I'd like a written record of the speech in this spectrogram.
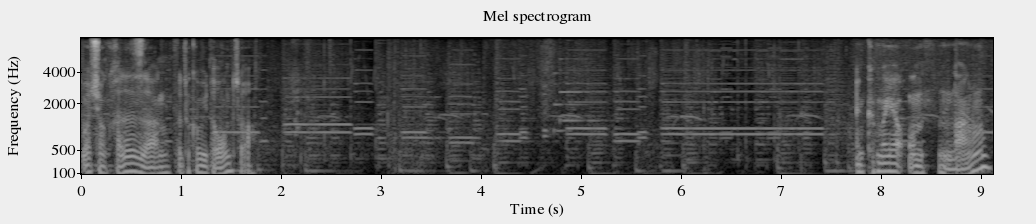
Wollte schon gerade sagen, bitte komm wieder runter. Dann können wir ja unten lang.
